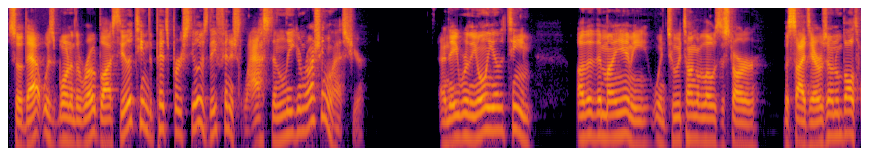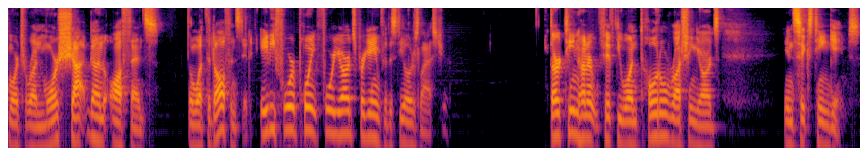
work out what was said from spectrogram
So that was one of the roadblocks. The other team, the Pittsburgh Steelers, they finished last in the league in rushing last year. And they were the only other team other than Miami when Tua Tagovailoa was the starter besides Arizona and Baltimore, to run more shotgun offense than what the Dolphins did. 84.4 yards per game for the Steelers last year. 1,351 total rushing yards in 16 games.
